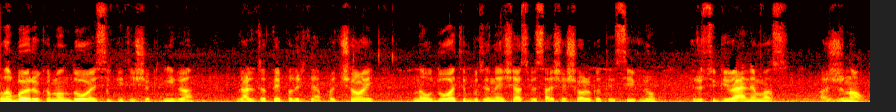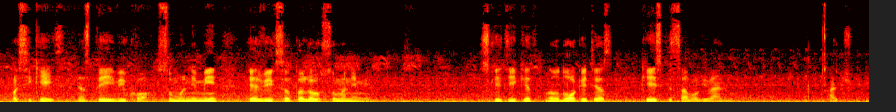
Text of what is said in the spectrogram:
Labai rekomenduoju įsigyti šią knygą, galite tai padaryti apačioj, naudoti būtinai šias visas 16 taisyklių ir jūsų gyvenimas aš žinau, pasikeis, nes tai įvyko su manimi ir vyksta toliau su manimi. Skaitykit, naudokitės, keiskit savo gyvenimą. Ačiū.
